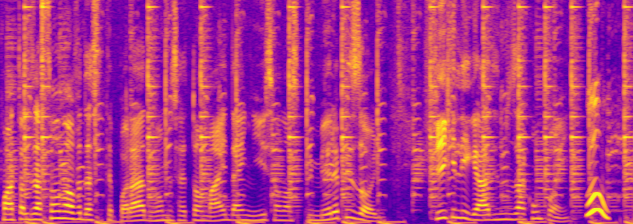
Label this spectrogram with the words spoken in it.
Com a atualização nova dessa temporada, vamos retomar e dar início ao nosso primeiro episódio. Fique ligado e nos acompanhe. Uh!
